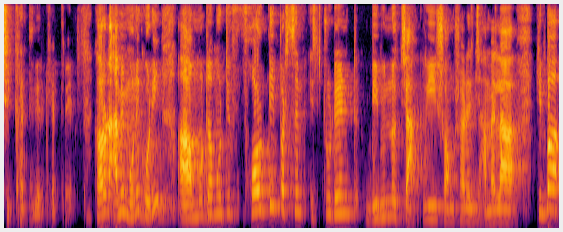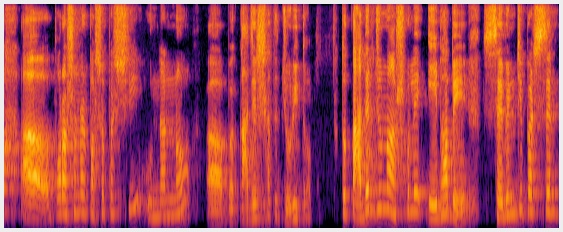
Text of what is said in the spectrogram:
শিক্ষার্থীদের ক্ষেত্রে। কারণ আমি মনে করি মোটামুটি ফর্টি পার্সেন্ট স্টুডেন্ট বিভিন্ন চাকরি সংসারের ঝামেলা কিংবা পড়াশোনার পাশাপাশি অন্যান্য কাজের সাথে জড়িত। তো তাদের জন্য আসলে এইভাবে সেভেন্টি পার্সেন্ট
